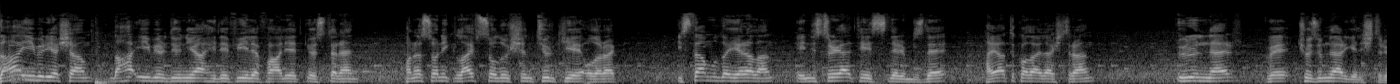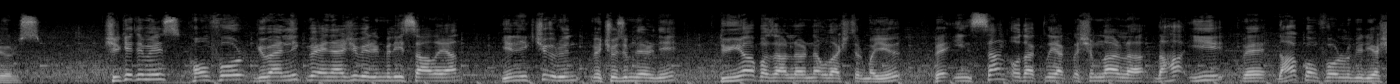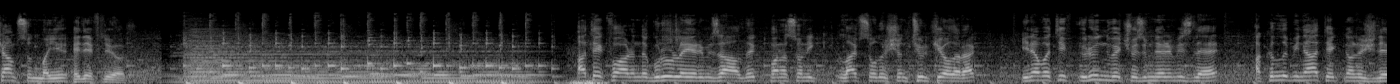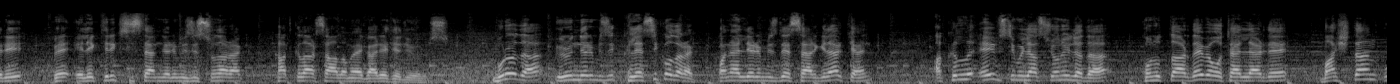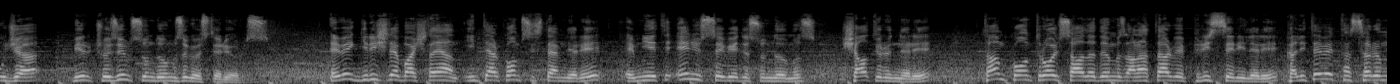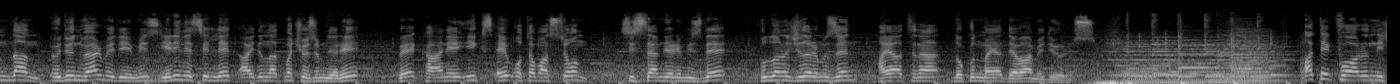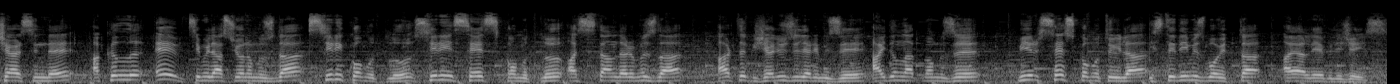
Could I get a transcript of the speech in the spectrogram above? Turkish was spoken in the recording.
Daha iyi bir yaşam, daha iyi bir dünya hedefiyle faaliyet gösteren Panasonic Life Solution Türkiye olarak İstanbul'da yer alan endüstriyel tesislerimizde hayatı kolaylaştıran ürünler ve çözümler geliştiriyoruz. Şirketimiz konfor, güvenlik ve enerji verimliliği sağlayan yenilikçi ürün ve çözümlerini dünya pazarlarına ulaştırmayı ve insan odaklı yaklaşımlarla daha iyi ve daha konforlu bir yaşam sunmayı hedefliyor. ATEK fuarında gururla yerimizi aldık. Panasonic Life Solution Türkiye olarak inovatif ürün ve çözümlerimizle akıllı bina teknolojileri ve elektrik sistemlerimizi sunarak katkılar sağlamaya gayret ediyoruz. Burada ürünlerimizi klasik olarak panellerimizde sergilerken akıllı ev simülasyonuyla da konutlarda ve otellerde baştan uca bir çözüm sunduğumuzu gösteriyoruz. Eve girişle başlayan interkom sistemleri, emniyeti en üst seviyede sunduğumuz şalt ürünleri, tam kontrol sağladığımız anahtar ve priz serileri, kalite ve tasarımdan ödün vermediğimiz yeni nesil LED aydınlatma çözümleri ve KNX ev otomasyon sistemlerimizde kullanıcılarımızın hayatına dokunmaya devam ediyoruz. Atek fuarının içerisinde akıllı ev simülasyonumuzda Siri komutlu, Siri ses komutlu asistanlarımızla artık jalüzilerimizi, aydınlatmamızı bir ses komutuyla istediğimiz boyutta ayarlayabileceğiz.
